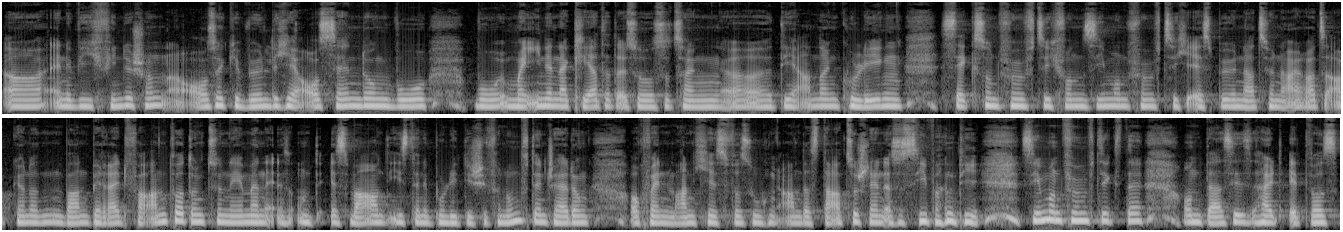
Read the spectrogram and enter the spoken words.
äh, eine, wie ich finde, schon außergewöhnliche Aussendung, wo, wo man ihnen erklärt hat, also sozusagen äh, die anderen Kollegen, 56 von 57 SPÖ-Nationalratsabgeordneten waren bereit, Verantwortung zu nehmen. Und es war und ist eine politische Vernunftentscheidung, auch wenn manche es versuchen, anders darzustellen. Also sie waren die 57. Und das ist halt etwas,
